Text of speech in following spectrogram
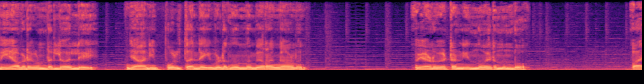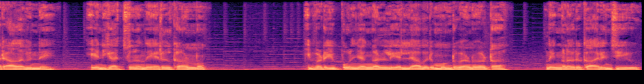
നീ അവിടെ ഉണ്ടല്ലോ അല്ലേ? ഞാൻ ഇപ്പോൾ തന്നെ ഇവിടെ നിന്നും ഇറങ്ങാണ്. വേണുവേട്ടൻ ഇന്ന് വരുന്നുണ്ടോ? വരാതെ പിന്നെ എനിക്ക് അച്ഛനെ നേരിൽ കാണണം. ഇവിടെ ഇപ്പോൾ ഞങ്ങൾ എല്ലാവരും ഉണ്ട് വേണുവേട്ടാ. നിങ്ങളൊരു കാര്യം ചെയ്യൂ.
